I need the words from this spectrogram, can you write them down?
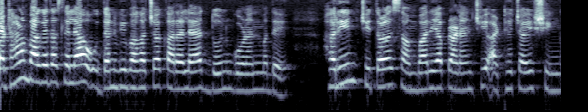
पठाण बागेत असलेल्या उद्यान विभागाच्या कार्यालयात दोन गोण्यांमध्ये हरिण चितळ सांबार या प्राण्यांची अठ्ठेचाळीस शिंग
